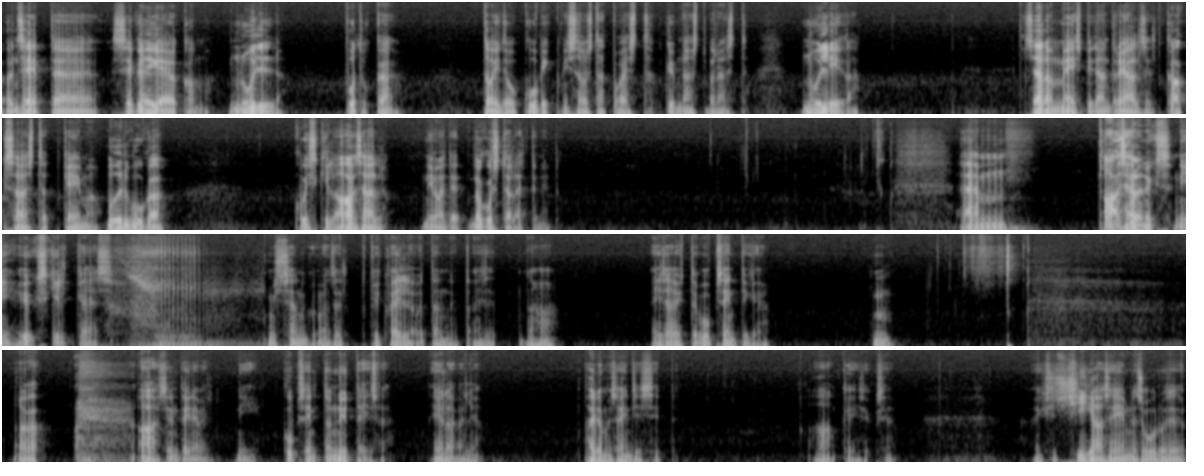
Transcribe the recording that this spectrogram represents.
on see, et äh, see kõige ökom, null putuka toidu kuubik, mis sa ostad poest kümne aasta pärast, nulliga. seal on mees pidanud reaalselt kaks aastat käima võrguga kuskil aasal niimoodi, et no kus te olete nüüd ähm,? Ah, seal on üks, nii, üks kilk käes. mis see on, kui ma sealt kõik välja võtan, need asjad, ahah ei saa ühte kuupsentigi mm.. aga ah,, siin on teine veel, nii, kuupsent on nüüd täis või? ei ole veel jah? palju ma sain siis siit? aa ah,, okei okay,, siukse väikse chia seemne suuruse.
